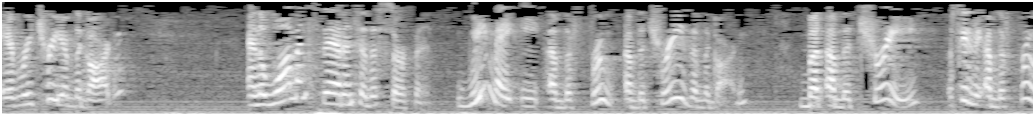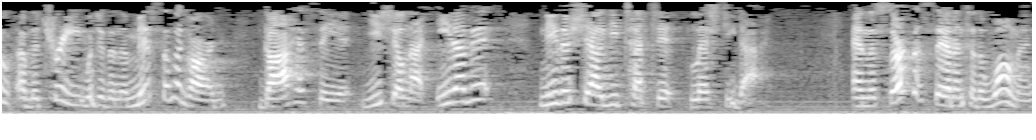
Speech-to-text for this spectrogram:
every tree of the garden? And the woman said unto the serpent, We may eat of the fruit of the trees of the garden, but of the tree, excuse me, of the fruit of the tree which is in the midst of the garden, God hath said, Ye shall not eat of it, neither shall ye touch it, lest ye die. And the serpent said unto the woman,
